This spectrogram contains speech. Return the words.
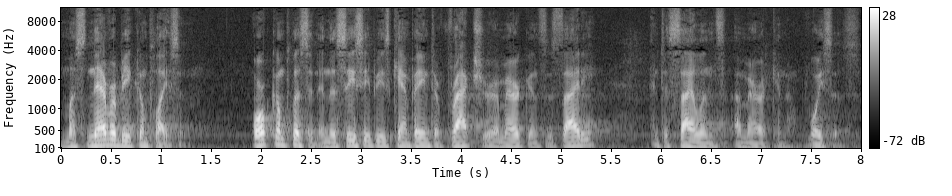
must never be complacent or complicit in the CCP's campaign to fracture American society and to silence American voices.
